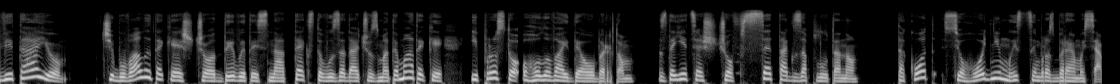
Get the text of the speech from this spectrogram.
Вітаю! Чи бувало таке, що дивитесь на текстову задачу з математики і просто голова йде обертом? Здається, що все так заплутано. Так от, сьогодні ми з цим розберемося.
